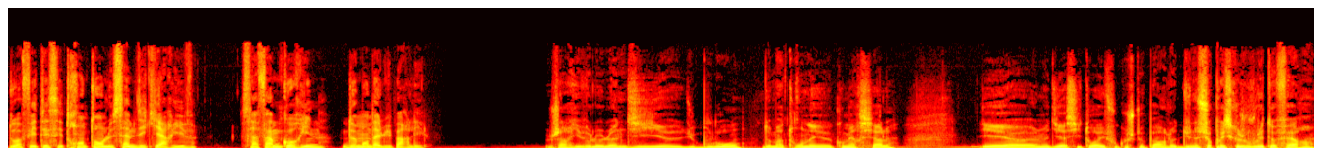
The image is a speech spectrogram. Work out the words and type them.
doit fêter ses 30 ans le samedi qui arrive, sa femme Corinne demande à lui parler. J'arrive le lundi euh, du boulot, de ma tournée euh, commerciale, et euh, elle me dit Assis-toi, il faut que je te parle d'une surprise que je voulais te faire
